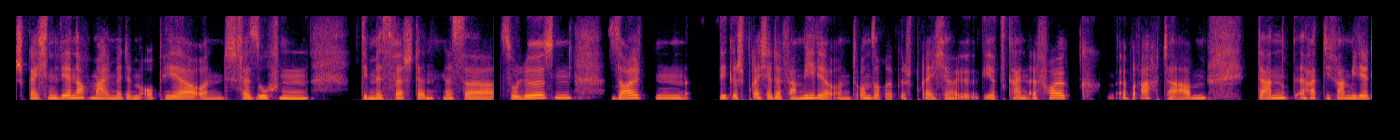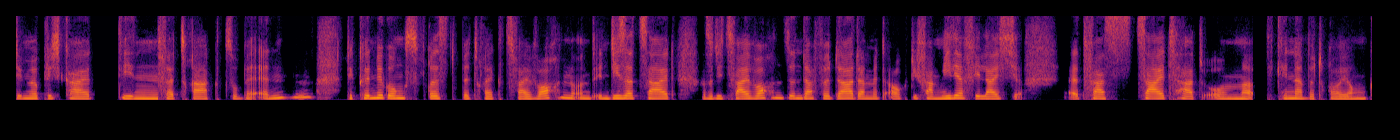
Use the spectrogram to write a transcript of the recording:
sprechen wir nochmal mit dem Au-pair und versuchen, die Missverständnisse zu lösen. Sollten die Gespräche der Familie und unsere Gespräche jetzt keinen Erfolg erbracht haben, dann hat die Familie die Möglichkeit, den Vertrag zu beenden. Die Kündigungsfrist beträgt zwei Wochen und in dieser Zeit, also die zwei Wochen sind dafür da, damit auch die Familie vielleicht etwas Zeit hat, um die Kinderbetreuung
